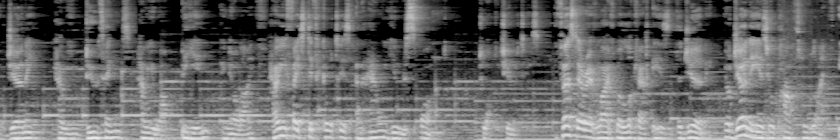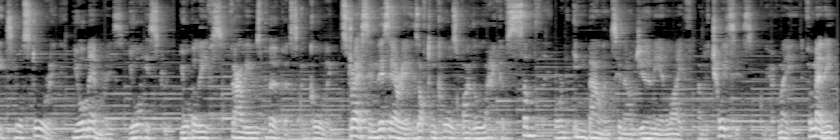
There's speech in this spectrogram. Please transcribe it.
your journey, how you do things, how you are being in your life, how you face difficulties, and how you respond to opportunities. The first area of life we'll look at is the journey. Your journey is your path through life. It's your story, your memories, your history, your beliefs, values, purpose, and calling. Stress in this area is often caused by the lack of something or an imbalance in our journey in life and the choices we have made. For many,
